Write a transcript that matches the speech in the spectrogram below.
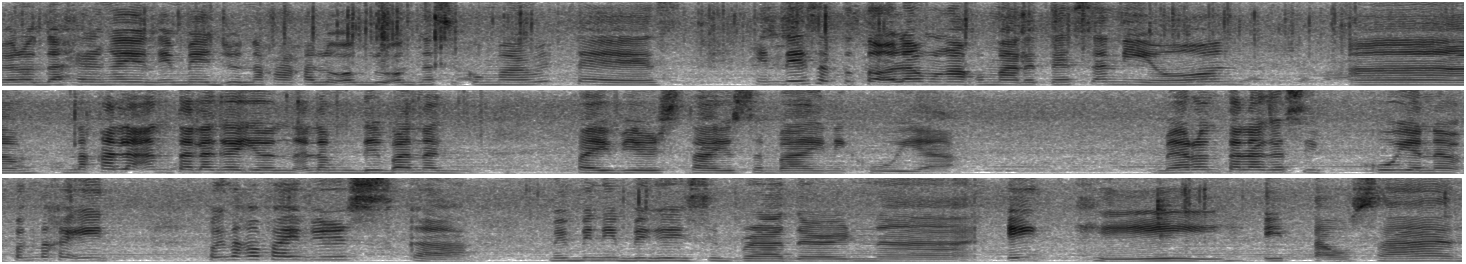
Pero dahil ngayon, eh, medyo nakakaluag-luag na si Kumarites. Hindi, sa totoo lang mga Kumarites, ano yun? Ah, nakalaan talaga yun. Alam, di ba, nag 5 years tayo sa bahay ni Kuya. Meron talaga si Kuya na, pag naka 8, pag naka 5 years ka, may binibigay si brother na 8K, 8,000.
